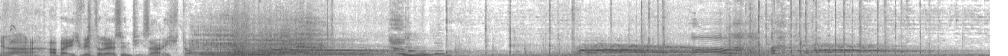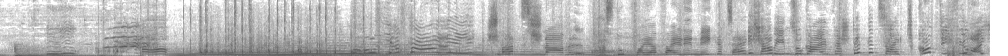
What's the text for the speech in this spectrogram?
Ja, aber ich wittere es in dieser Richtung. Du Feuerpfeil den Weg gezeigt? Ich habe ihm sogar ein Versteck gezeigt. Kommt, ich führe euch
